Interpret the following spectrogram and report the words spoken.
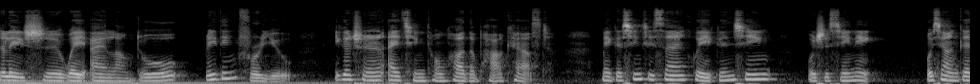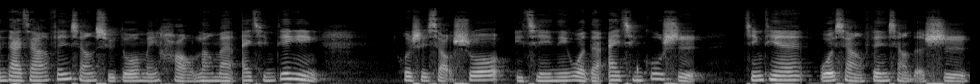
这里是为爱朗读 （Reading for You），一个成人爱情童话的 Podcast。每个星期三会更新。我是 Cindy，我想跟大家分享许多美好浪漫爱情电影，或是小说，以及你我的爱情故事。今天我想分享的是《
